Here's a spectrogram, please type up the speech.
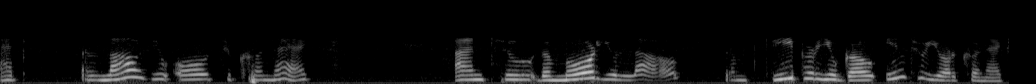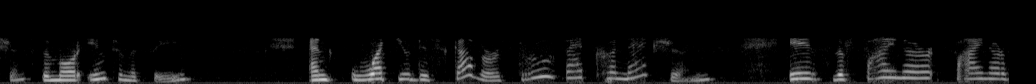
that allows you all to connect and to the more you love, the deeper you go into your connections, the more intimacy. And what you discover through that connection is the finer, finer,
